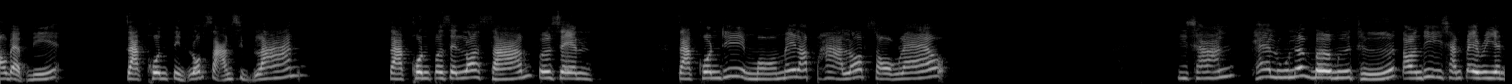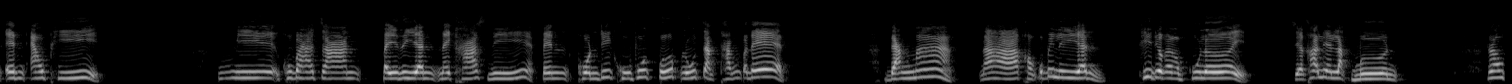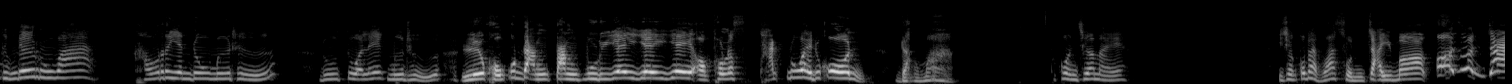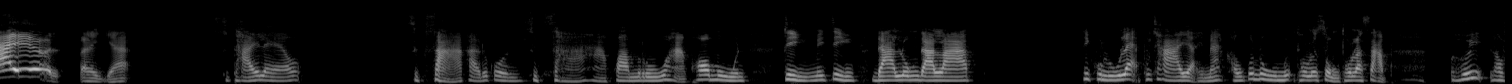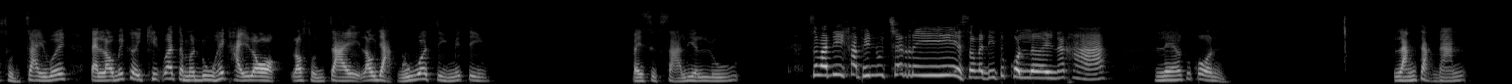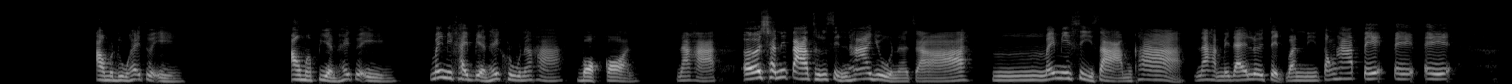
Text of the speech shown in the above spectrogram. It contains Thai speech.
เอาแบบนี้ จากคนติดลบสามสิบล้าน จากคนเปอร์เซ็นต์รอดสามเปอร์เซ็นจากคนที่หมอไม่รับผ่ารอบสองแล้วอีฉันแค่รู้เรื่องเบอร์มือถือ ตอนที่อีฉันไปเรียน NLP มีครูบาอาจารย์ไปเรียนในคลาสนี้ เป็นคนที่ครูพูดปุ๊บรู้จักทั้งประเทศ ดังมากนะคะ เขาก็ไปเรียนที่เดียวกันกับครูเลย เสียค่าเรียนหลักหมื่น เราถึงได้รู้ว่า เขาเรียนดูมือถือ ดูตัวเลขมือถือแล้วเขาก็ดังปังปุริเย่เย่เย่ออกโทรทัศน์ด้วยทุกคน ดังมาก ทุกคนเชื่อไหมดิฉันก็แบบว่าสนใจมากอ๋อสนใจอะไรอย่างเงี้ยสุดท้ายแล้ว ศึกษาค่ะทุกคนศึกษาหาความรู้หาข้อมูล จริงไม่จริง ดาลงดาราที่คุณรู้แหละผู้ชายอะเห็นไหมเขาก็ดูโทรส่งโทรศัพท์ เฮ้ย เราสนใจเว้ย แต่เราไม่เคยคิดว่าจะมาดูให้ใครหรอก เราสนใจ เราอยากรู้ว่าจริงไม่จริง ไปศึกษาเรียนรู้ สวัสดีค่ะพี่นุชรี สวัสดีทุกคนเลยนะคะ แล้วทุกคน หลังจากนั้น เอามาดูให้ตัวเอง เอามาเปลี่ยนให้ตัวเอง ไม่มีใครเปลี่ยนให้ครูนะคะ บอกก่อน นะคะ เออชนิตาถือศีลห้าอยู่นะจ๊ะอืมไม่มีสี่สามค่ะนะคะไม่ได้เลยเจ็ดวันนี้ต้องห้าเป๊ะเป๊ะเป๊ะ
